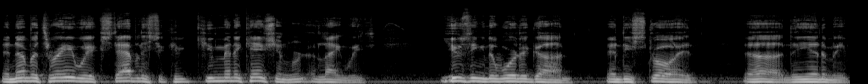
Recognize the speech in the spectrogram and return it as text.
And number three, we establish a communication language using the Word of God and destroy uh, the enemy.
